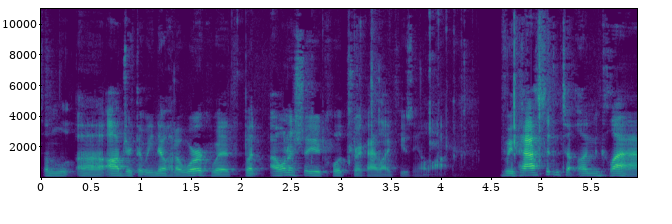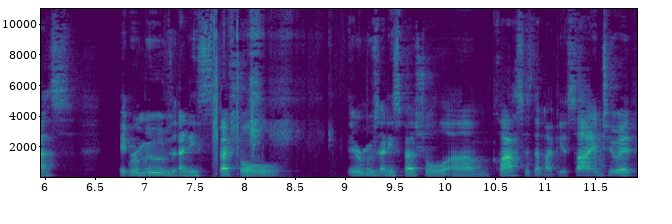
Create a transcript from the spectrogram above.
some uh, object that we know how to work with, but I want to show you a cool trick I like using a lot. If we pass it into unclass, it removes any special it removes any special um, classes that might be assigned to it,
